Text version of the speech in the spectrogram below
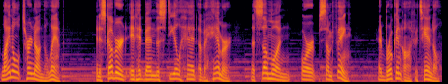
Lionel turned on the lamp and discovered it had been the steel head of a hammer that someone, or something, had broken off its handle.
